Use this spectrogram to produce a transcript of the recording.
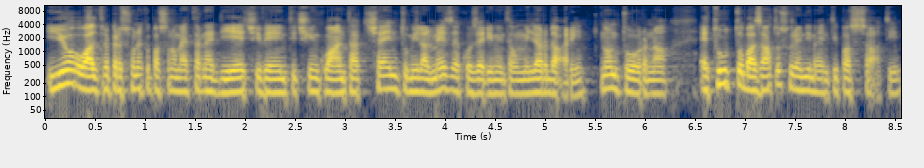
Io ho altre persone che possono metterne 10, 20, 50, 100 mila al mese, cos'è diventano miliardari? Non torna. È tutto basato su rendimenti passati.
